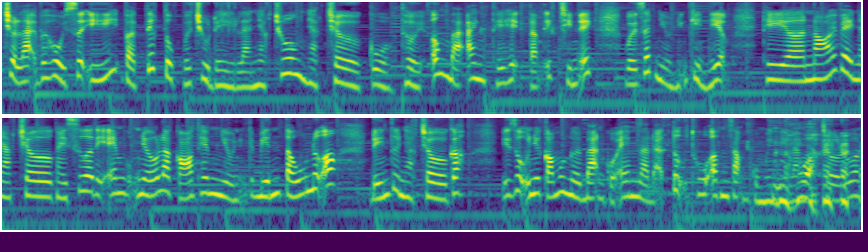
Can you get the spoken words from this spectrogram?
quay trở lại với hồi sơ ý và tiếp tục với chủ đề là nhạc chuông, nhạc chờ của thời ông bà Anh thế hệ 8X, 9X với rất nhiều những kỷ niệm. Thì uh, nói về nhạc chờ ngày xưa thì em cũng nhớ là có thêm nhiều những cái biến tấu nữa đến từ nhạc chờ cơ. Ví dụ như có một người bạn của em là đã tự thu âm giọng của mình để làm nhạc chờ luôn.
